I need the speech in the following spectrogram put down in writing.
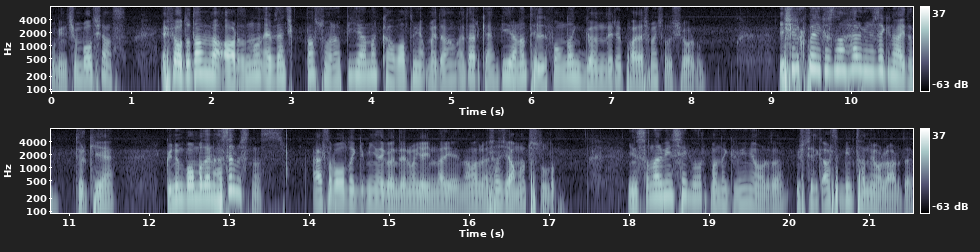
Bugün için bol şans. Efe odadan ve ardından evden çıktıktan sonra bir yandan kahvaltımı yapmaya devam ederken bir yandan telefonumdan gönderi paylaşmaya çalışıyordum. Yeşil kızına her birinize günaydın Türkiye. Günün bombalarına hazır mısınız? Her sabah olduğu gibi yine gönderime yayınlar yayınlamaz mesaj yağmuru tutuldum. İnsanlar beni seviyor, bana güveniyordu. Üstelik artık beni tanıyorlardı.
